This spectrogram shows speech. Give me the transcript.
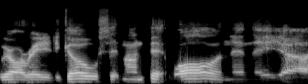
We were all ready to go sitting on pit wall. And then they, uh,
